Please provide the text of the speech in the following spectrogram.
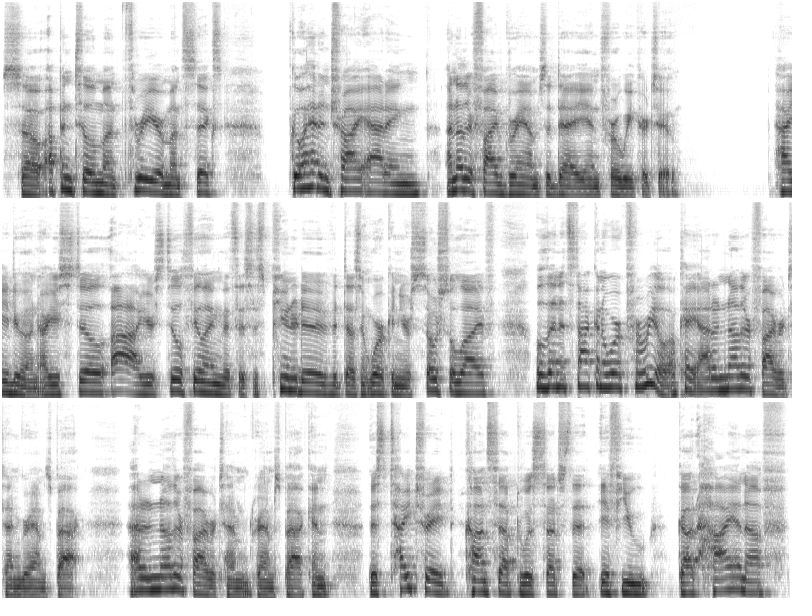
So up until month three or month six, go ahead and try adding another five grams a day in for a week or two. How you doing? Are you still ah, you're still feeling that this is punitive, it doesn't work in your social life? Well, then it's not going to work for real. Okay, add another 5 or 10 grams back. Add another 5 or 10 grams back. And this titrate concept was such that if you got high enough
